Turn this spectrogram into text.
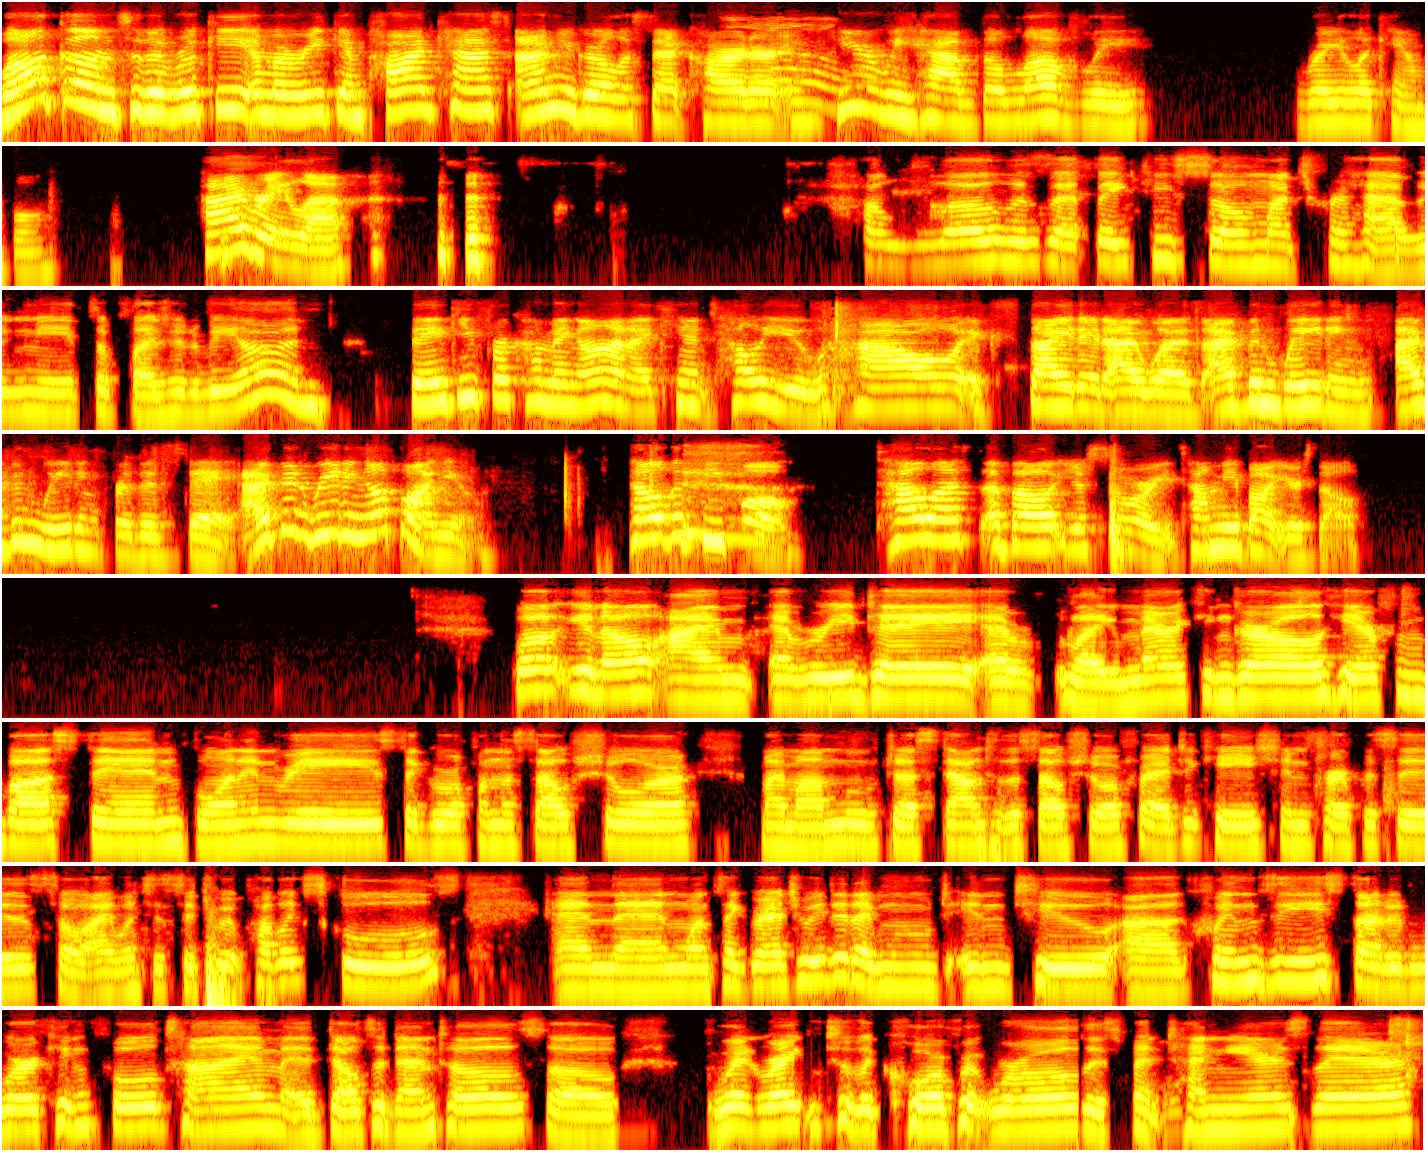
Welcome to the Rookie American podcast. I'm your girl, Lisette Carter, and here we have the lovely Rayla Campbell. Hi, Rayla. Hello, Lisette. Thank you so much for having me. It's a pleasure to be on. Thank you for coming on. I can't tell you how excited I was. I've been waiting. I've been waiting for this day. I've been reading up on you. Tell the people. Tell us about your story. Tell me about yourself. Well, you know, I'm everyday, like American girl here from Boston, born and raised. I grew up on the South Shore. My mom moved us down to the South Shore for education purposes. So I went to Scituate Public Schools. And then once I graduated, I moved into uh, Quincy, started working full time at Delta Dental. So went right into the corporate world. I spent 10 years there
